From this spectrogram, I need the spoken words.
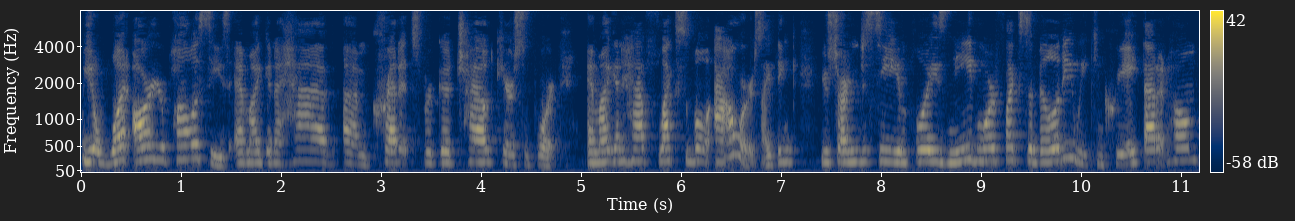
you know, what are your policies? Am I going to have um, credits for good childcare support? Am I going to have flexible hours? I think you're starting to see employees need more flexibility. We can create that at home.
